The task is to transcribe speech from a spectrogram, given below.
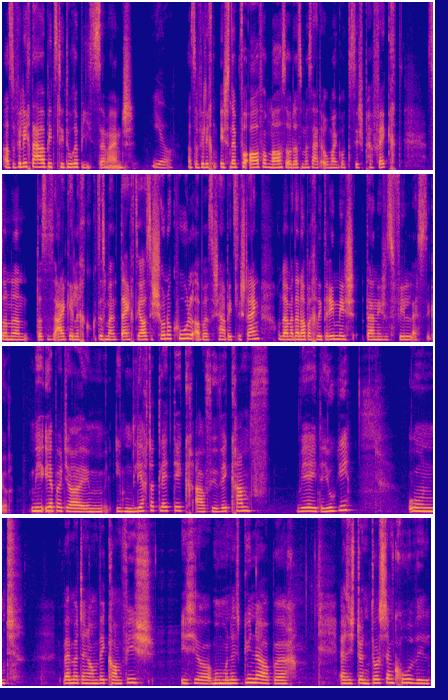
Also vielleicht auch ein bisschen durchbeissen, meinst du? Ja. Also vielleicht ist es nicht von Anfang an so, dass man sagt, oh mein Gott, das ist perfekt, sondern dass es eigentlich, dass man denkt, ja, es ist schon noch cool, aber es ist auch ein bisschen streng. Und wenn man dann aber ein bisschen drin ist, dann ist es viel lässiger. Wir üben ja in der Leichtathletik auch für Wettkämpfe wie in der Jugend. Und wenn man dann am Wettkampf ist, ist ja, muss man nicht gewinnen, aber es ist dann trotzdem cool, weil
